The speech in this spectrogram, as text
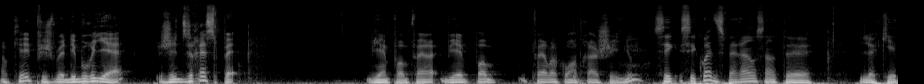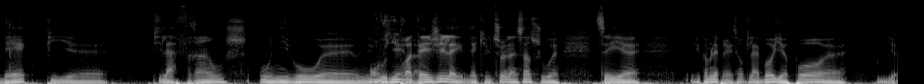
OK? Puis je me débrouillais. J'ai du respect. Viens pas me faire, viens pas me faire le contraire chez nous. C'est quoi la différence entre euh, le Québec puis euh, puis la France au niveau, euh, au niveau de vient, protéger la, la culture dans le sens où, tu sais, j'ai comme l'impression que là-bas, il y a pas, ils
